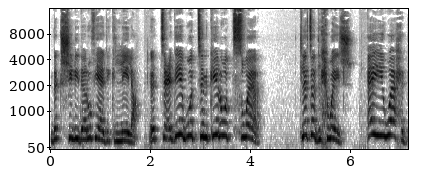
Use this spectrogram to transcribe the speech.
داكشي اللي داروا فيها ديك الليلة. التعذيب والتنكيل والتصوير. ثلاثة د الحوايج. أي واحد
